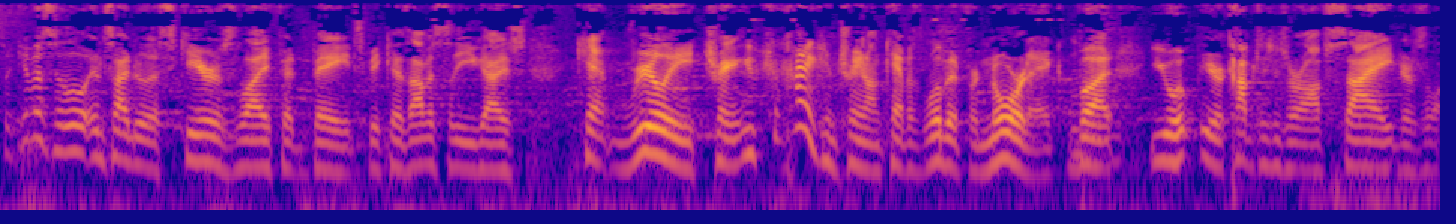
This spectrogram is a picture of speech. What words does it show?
So give us a little insight to a skier's life at Bates, because obviously you guys can't really train. You kind of can train on campus a little bit for Nordic, mm-hmm. but you your competitions are off site. There's a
